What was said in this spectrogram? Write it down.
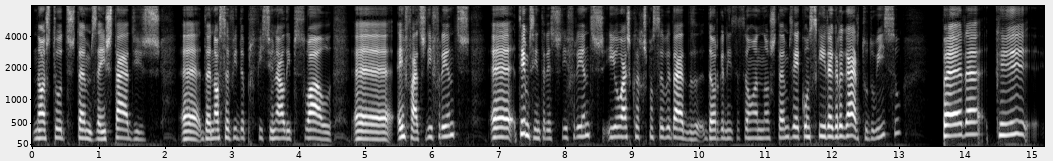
Nós todos estamos em estádios uh, da nossa vida profissional e pessoal uh, em fases diferentes, uh, temos interesses diferentes e eu acho que a responsabilidade da organização onde nós estamos é conseguir agregar tudo isso para que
